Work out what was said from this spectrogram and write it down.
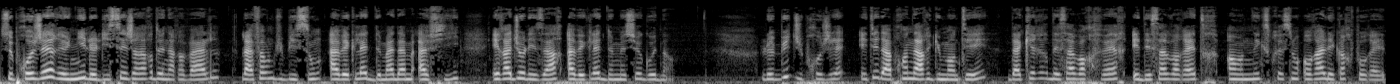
Ce projet réunit le lycée Gérard de Nerval, la ferme du Buisson avec l'aide de Madame Affi et Radio Lézard avec l'aide de Monsieur Gaudin. Le but du projet était d'apprendre à argumenter, d'acquérir des savoir-faire et des savoir-être en expression orale et corporelle.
